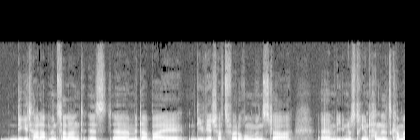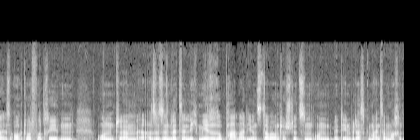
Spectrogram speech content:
Digital Hub Münsterland ist äh, mit dabei, die Wirtschaftsförderung Münster, ähm, die Industrie- und Handelskammer ist auch dort vertreten und ähm, also sind letztendlich mehrere Partner, die uns dabei unterstützen und mit denen wir das gemeinsam machen.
